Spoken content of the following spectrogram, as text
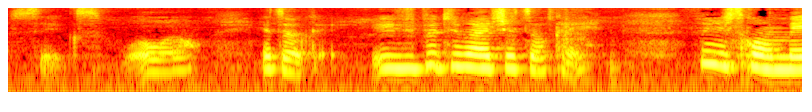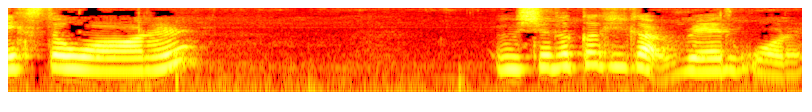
six. Oh well, it's okay. If you put too much, it's okay. Then you're just gonna mix the water. It should look like you got red water.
